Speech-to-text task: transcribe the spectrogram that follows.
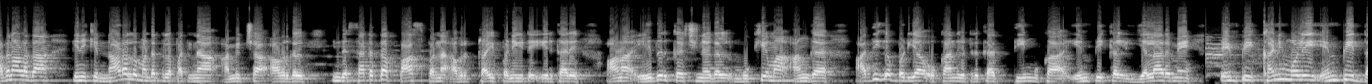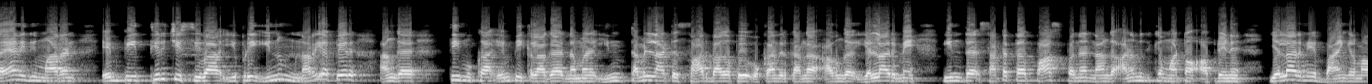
அதனாலதான் இன்னைக்கு நாடாளுமன்றத்தில் பாத்தீங்கன்னா அமித்ஷா அவர்கள் இந்த சட்டத்தை பாஸ் பண்ண அவர் ட்ரை பண்ணிக்கிட்டே இருக்காரு. ஆனா எதிர்கட்சியினர்கள் முக்கியமா அங்க அதிகப்படியா உட்கார்ந்துகிட்டு இருக்க திமுக எம்பிக்கள் எல்லாருமே MP Kanimozhi MP Dayanidhi Maran MP Tiruchi Siva இப்படி இன்னும் நிறைய பேர் அங்க திமுக எம்பிக்களாக நம்ம இந் தமிழ்நாட்டு சார்பாக போய் உட்கார்ந்துருக்காங்க அவங்க எல்லாருமே இந்த சட்டத்தை பாஸ் பண்ண நாங்க அனுமதிக்க மாட்டோம் அப்படின்னு எல்லாருமே பயங்கரமா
